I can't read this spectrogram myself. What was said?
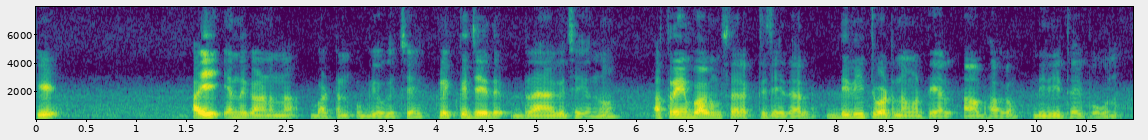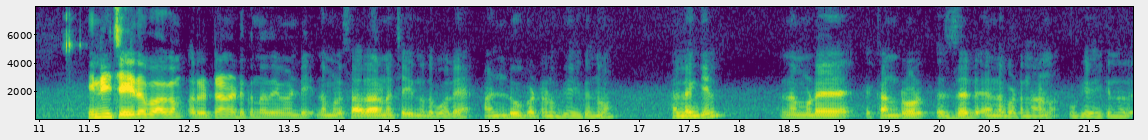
ഈ ഐ എന്ന് കാണുന്ന ബട്ടൺ ഉപയോഗിച്ച് ക്ലിക്ക് ചെയ്ത് ഡ്രാഗ് ചെയ്യുന്നു. അത്രയും ഭാഗം സെലക്ട് ചെയ്താൽ ഡിലീറ്റ് ബട്ടൺ അമർത്തിയാൽ ആ ഭാഗം ഡിലീറ്റ് ആയി പോകുന്നു. ഇനി ചെയ്ത ഭാഗം റിട്ടേൺ എടുക്കുന്നതിന് വേണ്ടി നമ്മൾ സാധാരണ ചെയ്യുന്നത് പോലെ അൺഡു ബട്ടൺ ഉപയോഗിക്കുന്നു. അല്ലെങ്കിൽ നമ്മുടെ കൺട്രോൾ സെഡ് എന്ന ബട്ടണാണ് ഉപയോഗിക്കുന്നത്.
